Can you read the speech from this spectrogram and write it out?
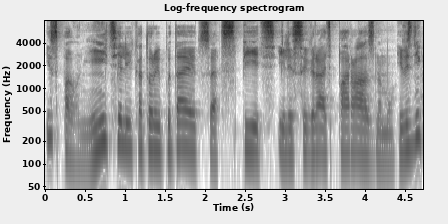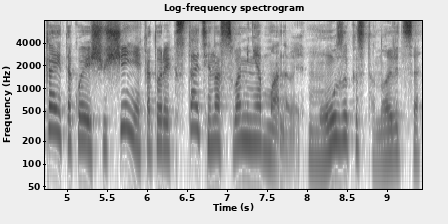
исполнителей, которые пытаются спеть или сыграть по-разному. И возникает такое ощущение, которое, кстати, нас с вами не обманывает. Музыка становится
